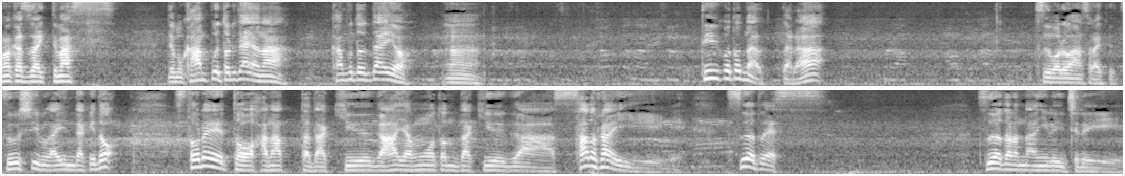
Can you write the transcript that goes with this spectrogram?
球数はいってます。でも完封取りたいよな。完封取りたいよ。うん。っていうことになったら、ツーボールワンストライク、ツーシームがいいんだけど、ストレートを放った打球が、山本の打球が、サードフライ。ツーアウトです。ツーアウトランナー二塁一塁。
